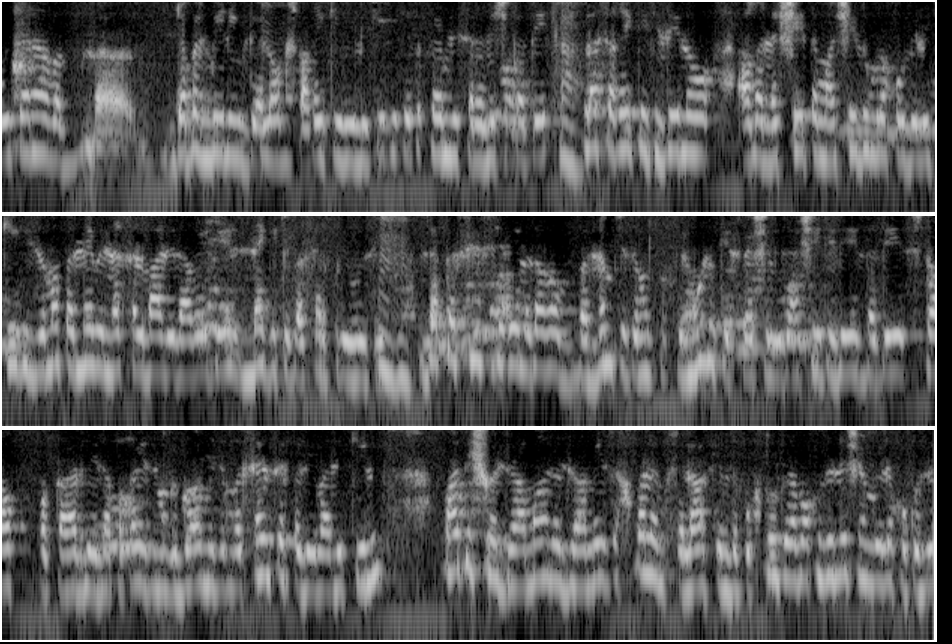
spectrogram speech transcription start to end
وځنه ډبل مینینګ ډایلوګز پاره کې ویل کېږي چې ته فیملی سره نشي کته لا سره کې چې دینو هغه نشي ته ماشي دومره خو دل کېږي چې زما په نوې نسل باندې دا وی ډېر نیگیټیو اثر پرې وځي دا کسیس چې دینو دا بنم چې زموږ په فلمونو کې سپیشلی دا شي چې د دې سټاپ په کار دی دا په کوم زموږ ګورمنټ زموږ سنسر په دی باندې کېنی پاتې شوه ډرامه نو ډرامې زه خپله هم خلاف یم د پښتو ډرامه خو زه نه شم ویلی خو که زه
